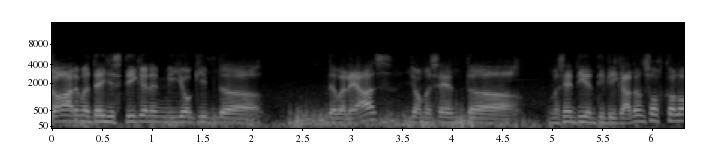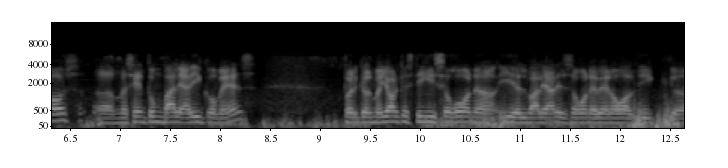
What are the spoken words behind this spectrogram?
Jo ara mateix estic en el millor equip de, de Balears, jo me sent, uh, me sent identificat amb els colors, uh, me sent un balearí com és, perquè el Mallorca estigui segona i el Baleares segona B no vol dir que,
